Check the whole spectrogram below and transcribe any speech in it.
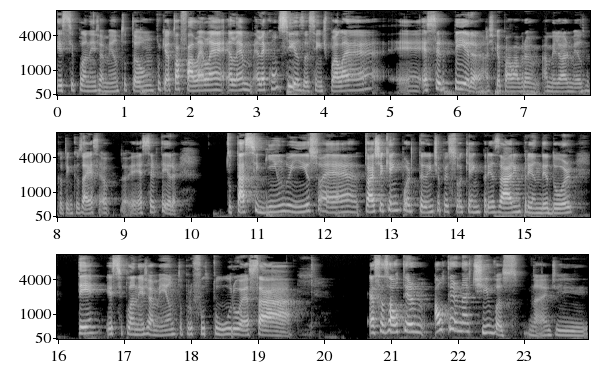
esse planejamento tão. Porque a tua fala ela é, ela é, ela é concisa, assim, tipo, ela é, é, é certeira. Acho que a palavra a melhor mesmo que eu tenho que usar é, é certeira. Tu tá seguindo isso, é. Tu acha que é importante a pessoa que é empresário, empreendedor, ter esse planejamento para o futuro, essa essas alter, alternativas né, de,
